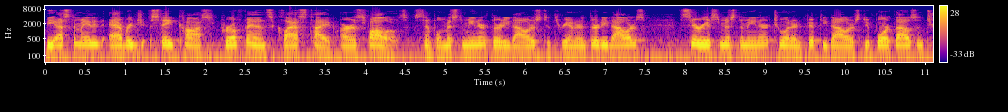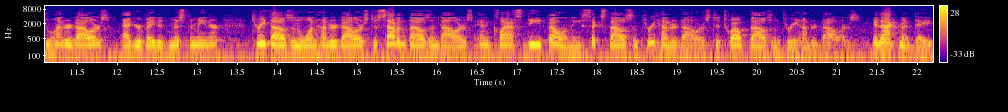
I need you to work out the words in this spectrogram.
The estimated average state costs per offense class type are as follows. Simple misdemeanor $30 to $330, serious misdemeanor $250 to $4,200, aggravated misdemeanor $3,100 to $7,000, and Class D felony $6,300 to $12,300. Enactment date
